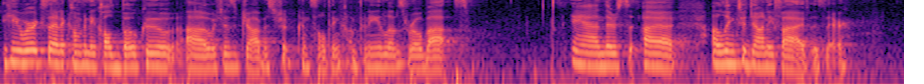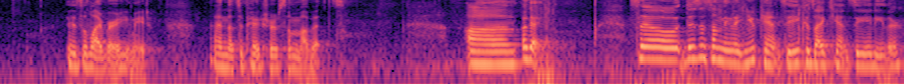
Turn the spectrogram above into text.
he works at a company called Bocoup, uh, which is a JavaScript consulting company. He loves robots. And there's a, a link to Johnny Five is there. Is a library he made. And that's a picture of some Muppets. Um, okay, so this is something that you can't see because I can't see it either.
